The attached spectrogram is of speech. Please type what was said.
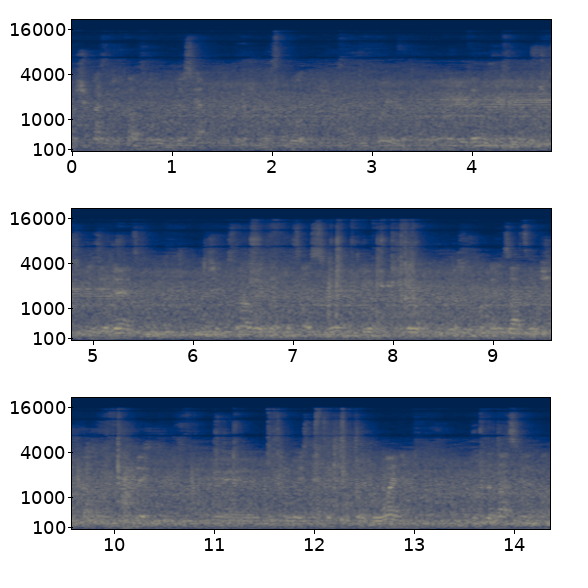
почекати результат ми не досягнемо, тому що у було таких людей, які собі з'являється. чим зразу йде процес організації, чекати людей, потім виясняється ті перебування, Для нас є там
